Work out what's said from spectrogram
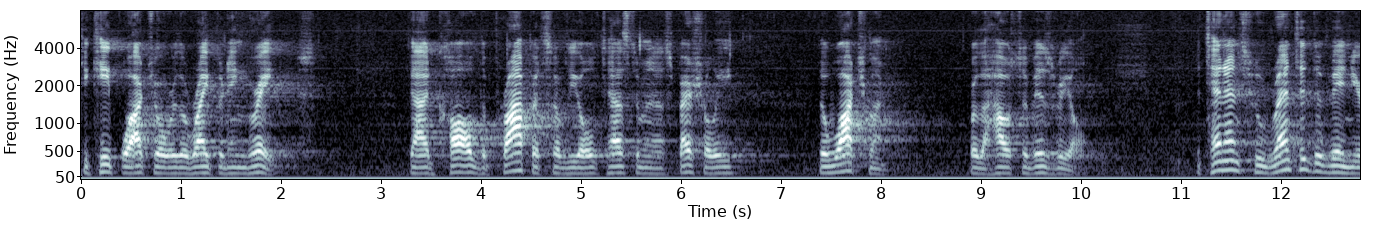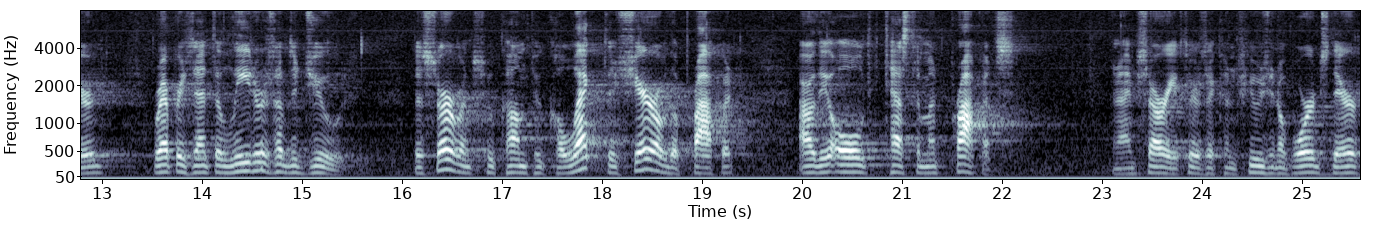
to keep watch over the ripening grapes. God called the prophets of the Old Testament, especially, the watchmen for the house of Israel. The tenants who rented the vineyard represent the leaders of the Jews. The servants who come to collect the share of the profit are the Old Testament prophets. And I'm sorry if there's a confusion of words there,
